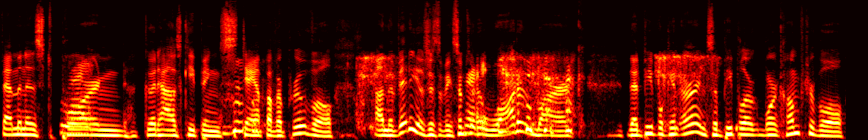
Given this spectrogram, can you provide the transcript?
feminist porn good housekeeping stamp of approval on the videos or something some sort of watermark that people can earn so people are more comfortable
